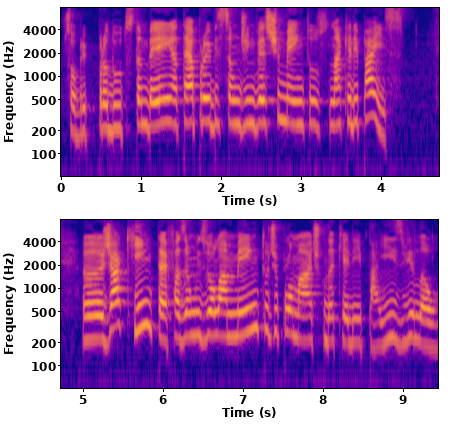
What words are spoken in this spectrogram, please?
sobre produtos também, até a proibição de investimentos naquele país. Uh, já a quinta é fazer um isolamento diplomático daquele país vilão,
